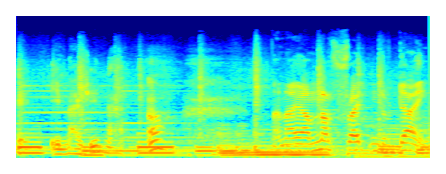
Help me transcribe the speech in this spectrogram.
it. Imagine that. Oh. And I am not frightened of dying.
